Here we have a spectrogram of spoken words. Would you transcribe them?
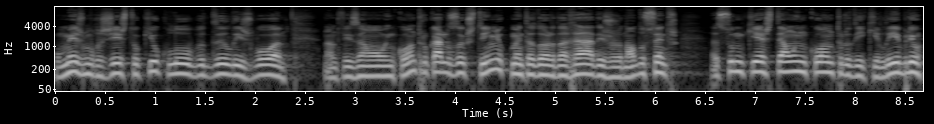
o mesmo registro que o Clube de Lisboa. Na divisão ao encontro, Carlos Agostinho, comentador da Rádio Jornal do Centro, assume que este é um encontro de equilíbrio,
